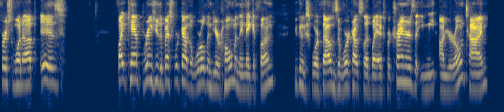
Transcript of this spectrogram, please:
First one up is Fight Camp brings you the best workout in the world into your home and they make it fun. You can explore thousands of workouts led by expert trainers that you meet on your own time.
